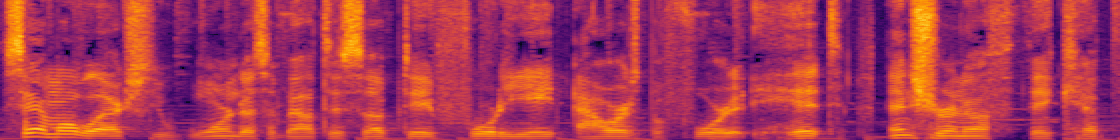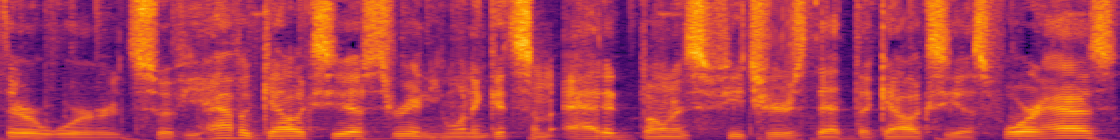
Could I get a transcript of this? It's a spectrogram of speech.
SamMobile actually warned us about this update 48 hours before it hit, and sure enough, they kept their word. So if you have a Galaxy S3 and you want to get some added bonus features that the Galaxy S4 has,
